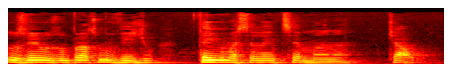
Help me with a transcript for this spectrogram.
Nos vemos no próximo vídeo. Tenha uma excelente semana. Tchau.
